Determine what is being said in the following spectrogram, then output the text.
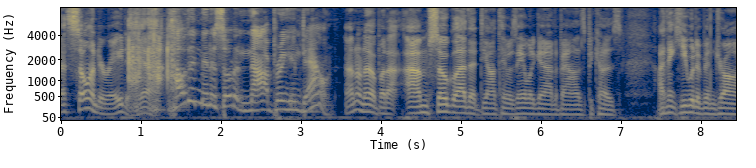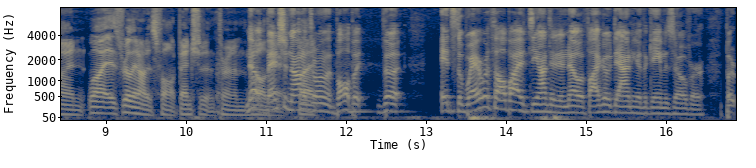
That's so underrated. Yeah. H- how did Minnesota not bring him down? I don't know, but I, I'm so glad that Diontae was able to get out of bounds because I think he would have been drawn. Well, it's really not his fault. Ben shouldn't have thrown him. the No, ball Ben there, should not have but- thrown the ball, but the it's the wherewithal by Diontae to know if I go down here, the game is over. But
